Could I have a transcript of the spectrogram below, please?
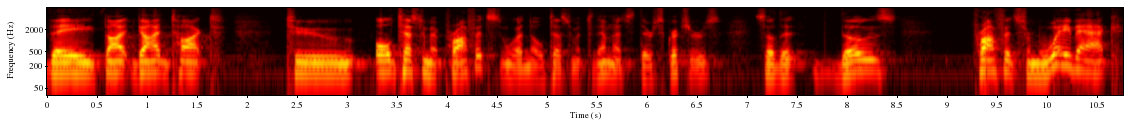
They thought God talked to Old Testament prophets. It wasn't Old Testament to them, that's their scriptures. So that those prophets from way back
